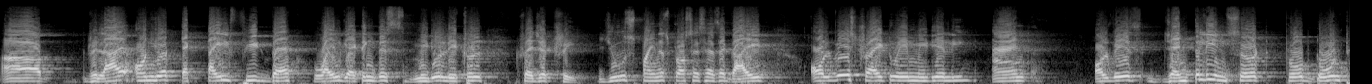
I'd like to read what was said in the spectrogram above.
uh, rely on your tactile feedback while getting this mediolateral trajectory. Use spinous process as a guide. Always try to aim medially and always gently insert probe. Don't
